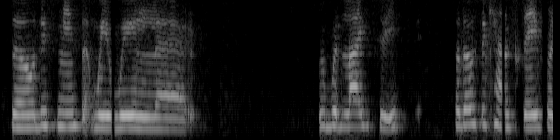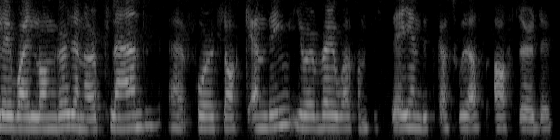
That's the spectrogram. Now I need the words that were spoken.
So this means that we will, uh, we would like to, if, for those who can stay for a little while longer than our planned uh, four o'clock ending, you are very welcome to stay and discuss with us after the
